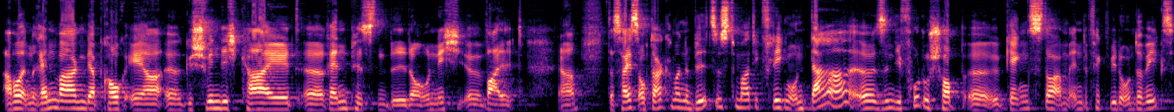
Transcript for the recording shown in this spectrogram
Aber ein Rennwagen, der braucht eher äh, Geschwindigkeit, äh, Rennpistenbilder und nicht äh, Wald. Ja? Das heißt, auch da kann man eine Bildsystematik pflegen und da äh, sind die Photoshop-Gangster am Endeffekt wieder unterwegs,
